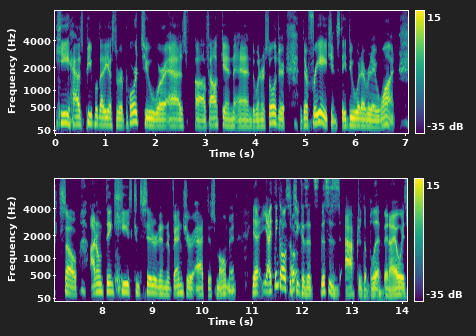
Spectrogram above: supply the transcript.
he has people that he has to report to, whereas uh, Falcon and the Winter Soldier they're free agents. They do whatever they want. So I don't think he's considered an Avenger at this moment. Yeah, yeah. I think also Oh. too because it's this is after the blip, and I always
